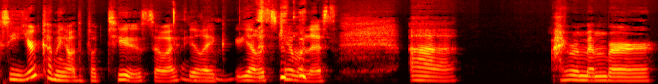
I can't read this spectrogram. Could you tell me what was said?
See, you're coming out with a book too. So I feel I like, yeah, let's jam on this. Uh, I remember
